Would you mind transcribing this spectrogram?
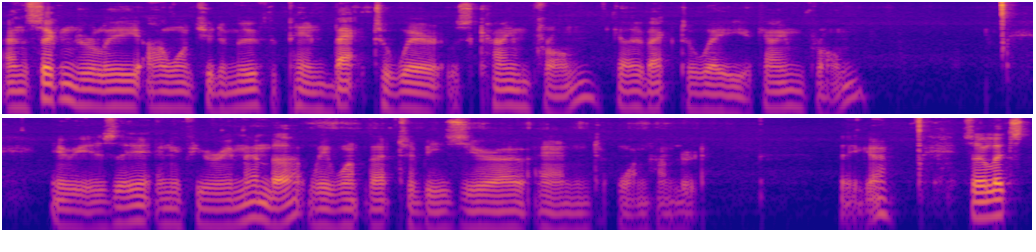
And secondarily, I want you to move the pen back to where it was came from. Go back to where you came from. Is there. And if you remember, we want that to be 0 and 100. There you go. So let's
